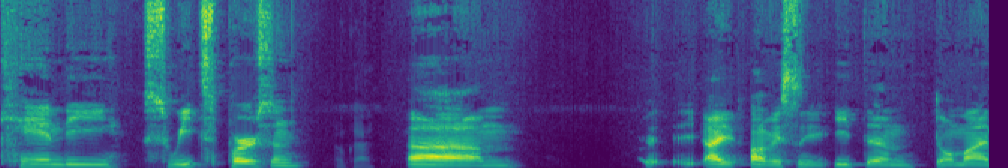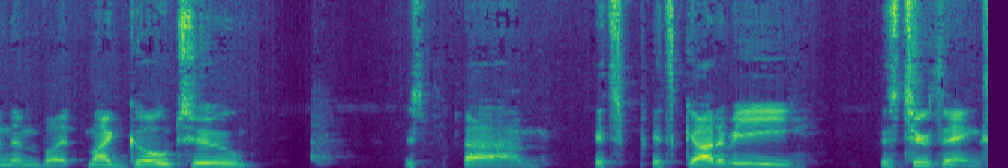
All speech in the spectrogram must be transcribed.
candy sweets person. Okay. Um, I obviously eat them, don't mind them, but my go-to is um, it's it's got to be. There's two things.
